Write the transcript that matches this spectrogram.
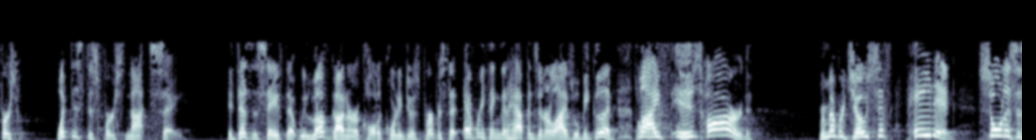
First, what does this verse not say? It doesn't say that we love God and are called according to his purpose, that everything that happens in our lives will be good. Life is hard. Remember, Joseph hated, sold as a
